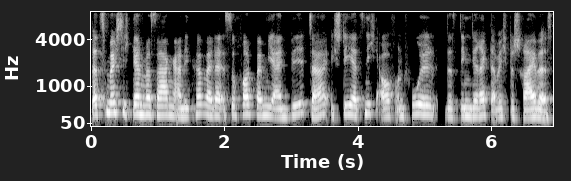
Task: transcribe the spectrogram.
Dazu möchte ich gerne was sagen, Annika, weil da ist sofort bei mir ein Bild da. Ich stehe jetzt nicht auf und hole das Ding direkt, aber ich beschreibe es.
